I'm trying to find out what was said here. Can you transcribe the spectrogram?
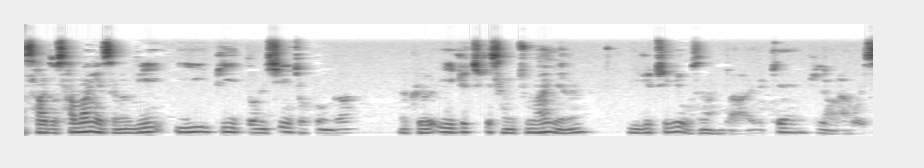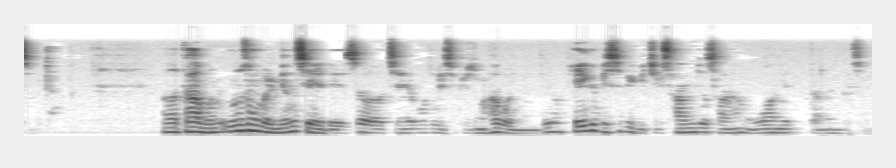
4조 어, 3항에서는 위 E, B 또는 C 조건과 그 이 규칙이 상충하면 이 규칙이 우선한다. 이렇게 규정을 하고 있습니다. 어, 다음은 운송물 명세에 대해서 제5조에서 규정하고 있는데요. 헤이그 비스비 규칙 3조 4항 5항에 따른 것입니다.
